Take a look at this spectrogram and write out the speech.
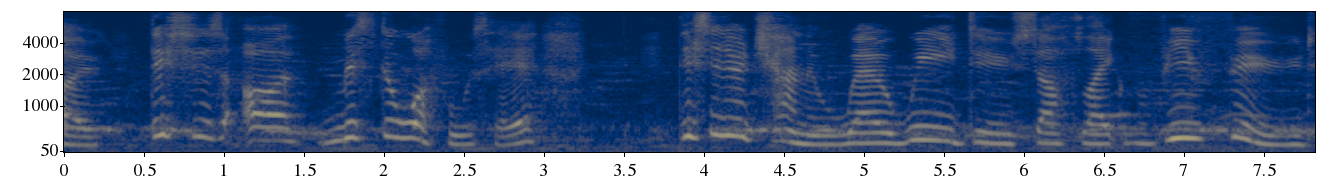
Hello, this is our Mr. Waffles here. This is a channel where we do stuff like review food,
